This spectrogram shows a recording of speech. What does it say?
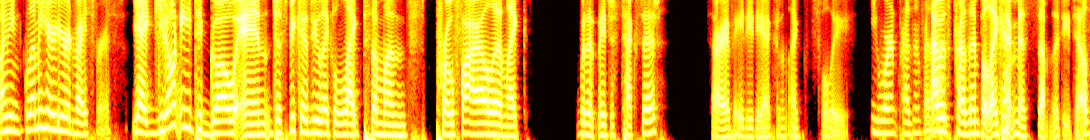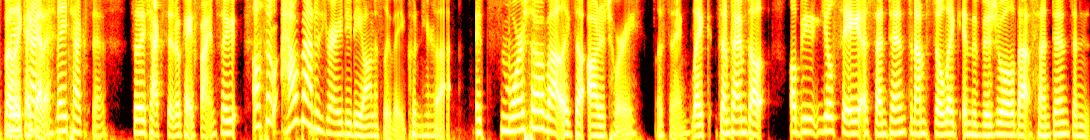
I mean, let me hear your advice first. Yeah, you don't need to go in just because you like liked someone's profile and like what did- they just texted. Sorry, I have ADD. I couldn't like fully. You weren't present for that. I was present, but like I missed some of the details. But They like I tex- get it. They texted. So they texted. Okay, fine. So Also, how bad is your ADD? Honestly, that you couldn't hear that. it's more so about like the auditory listening. Like sometimes I'll I'll be you'll say a sentence and I'm still like in the visual of that sentence and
